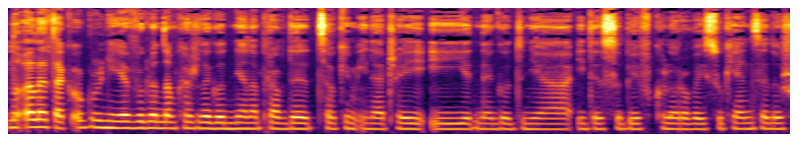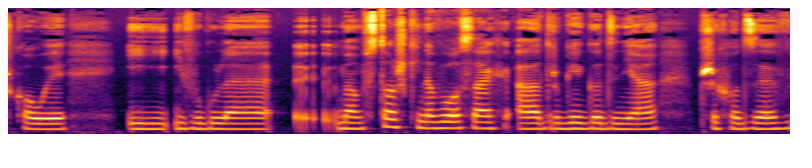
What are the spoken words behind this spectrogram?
No ale tak, ogólnie ja wyglądam każdego dnia naprawdę całkiem inaczej i jednego dnia idę sobie w kolorowej sukience do szkoły i, i w ogóle y, mam wstążki na włosach, a drugiego dnia przychodzę w,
